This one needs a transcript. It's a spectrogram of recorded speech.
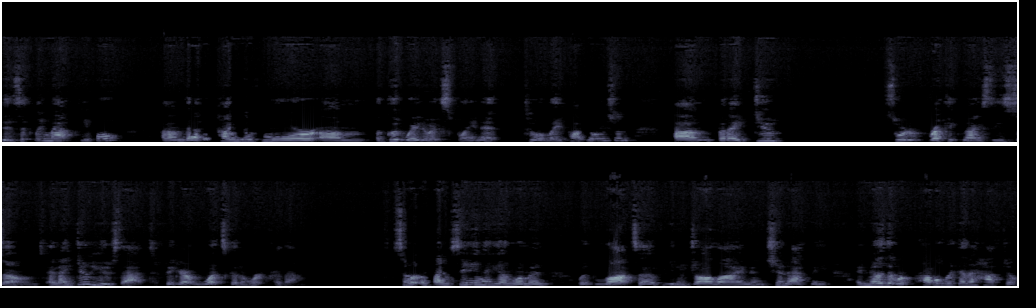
physically map people. Um, that's kind of more um, a good way to explain it to a lay population. Um, but I do sort of recognize these zones. And I do use that to figure out what's going to work for them. So if I'm seeing a young woman with lots of, you know, jawline and chin acne, I know that we're probably going to have to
